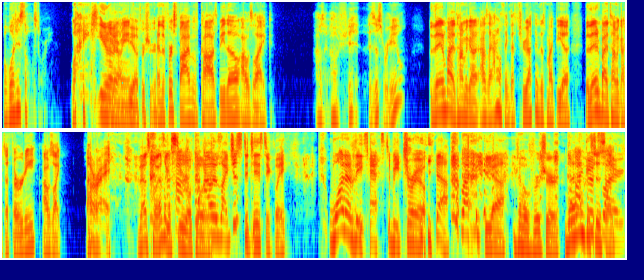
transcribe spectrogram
but what is the whole story? Like, you know yeah, what I mean? Yeah, for sure. And the first five of Cosby, though, I was like, I was like, oh shit, is this real? But then by the time I got, I was like, I don't think that's true. I think this might be a. But then by the time I got to thirty, I was like, all right, That's fu- that's like a serial killer. I was like, just statistically, one of these has to be true. yeah. like, Yeah. No, for sure. But I think it's just like, like-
